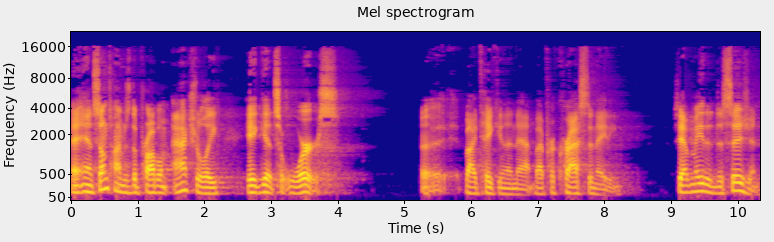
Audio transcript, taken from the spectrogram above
And sometimes the problem actually, it gets worse uh, by taking a nap, by procrastinating. See, I've made a decision.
